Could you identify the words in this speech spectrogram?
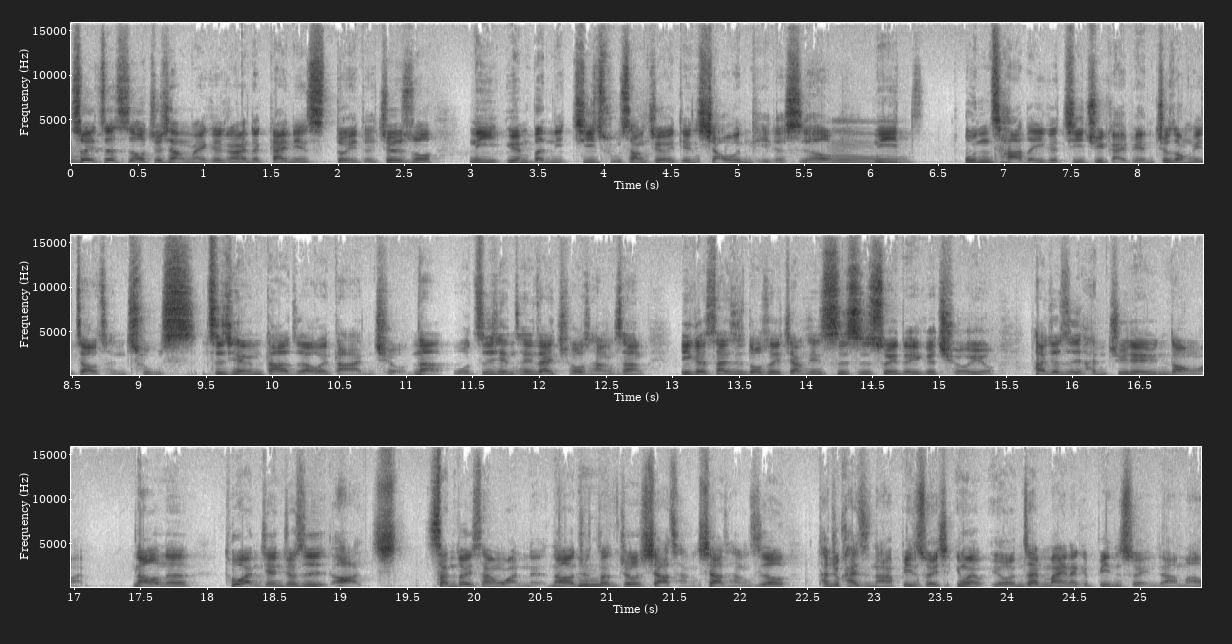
所以这时候就像奶哥刚才的概念是对的，就是说你原本你基础上就有一点小问题的时候，你。温差的一个急剧改变就容易造成猝死。之前大家知道我会打篮球，那我之前曾经在球场上，一个三十多岁、将近四十岁的一个球友，他就是很剧烈运动完，然后呢，突然间就是啊，三对三完了，然后就就下场，下场之后他就开始拿冰水，因为有人在卖那个冰水，你知道吗？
